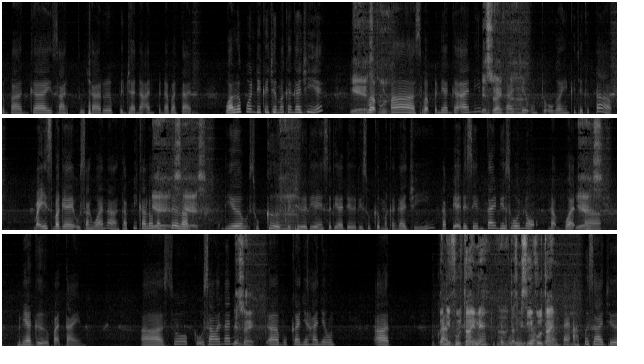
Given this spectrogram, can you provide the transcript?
sebagai satu cara penjanaan pendapatan walaupun dia kerja makan gaji ya Yes. sebab ah sebab perniagaan ni That's bukan right, saja ah. untuk orang yang kerja tetap maknanya sebagai usahawan lah tapi kalau yes, katalah yes. dia suka Hmm. kerja dia yang sedia ada dia suka makan gaji tapi at the same time dia seronok nak buat Yes. uh, berniaga part time uh, so keusahawanan ni That's right. uh, bukannya hanya uh, Bukannya full time eh. kita Ha, tak semestinya full time. part-time. Hmm. apa saja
